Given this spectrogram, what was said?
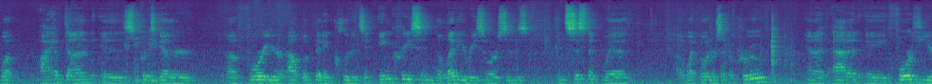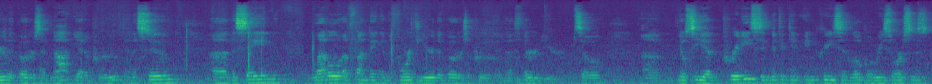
What I have done is put together a four-year outlook that includes an increase in the levy resources consistent with uh, what voters have approved. And I've added a fourth year that voters have not yet approved and assumed uh, the same level of funding in the fourth year that voters approved in the third year. So um, you'll see a pretty significant increase in local resources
